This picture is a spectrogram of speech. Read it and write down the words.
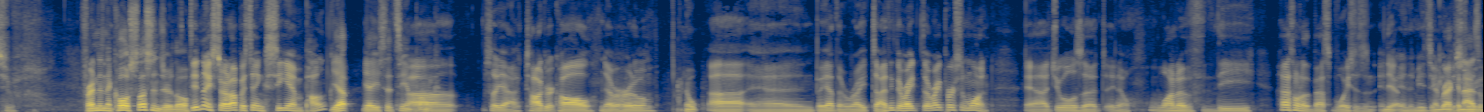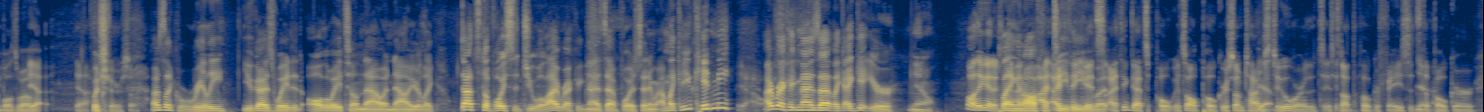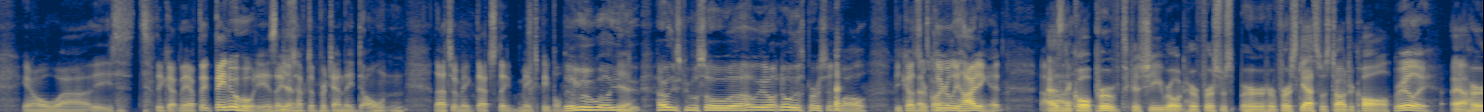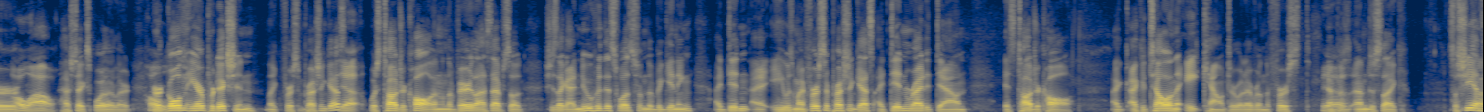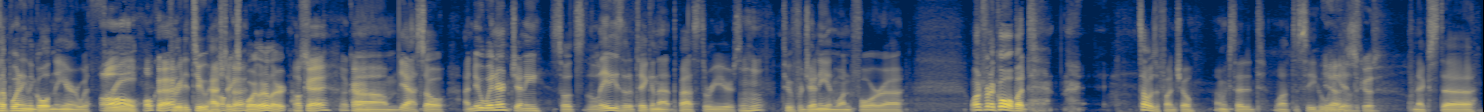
Friend of Nicole Scherzinger, though. didn't I start off by saying CM Punk? Yep. Yeah, you said CM Punk. Uh, so yeah, Todrick Hall, never heard of him. nope. Uh, and but yeah, the right. I think the right the right person won. Yeah, Jewel's a you know one of the that's one of the best voices in, in, Yeah. in the music And industry. recognizable as well. Yeah, yeah, Which- for sure. So I was like, really? You guys waited all the way till now, and now you're like, that's the voice of Jewel. I recognize that voice anyway. I'm like, are you kidding me? Yeah. I recognize that. Like, I get your, you know, well, they got Playing it off for I, I think TV, it's but- I think that's poke. It's all poker sometimes Yeah. too, where it's it's not the poker face, it's Yeah. the poker. You know, uh, they got they have they, they knew who it is. They Yeah. just have to pretend they don't, and that's what make that's they makes people be like, oh well, you Yeah. do- how are these people so uh, how we don't know this person? well, because they're That's why. clearly hiding it. As Uh, Nicole proved, because she wrote her first res- her her first guess was Todrick Hall. Really? Uh, her Oh wow. hashtag spoiler alert. her golden shit. ear prediction, like first impression guess, Yeah. was Todrick Hall. And on the very last episode, she's like, I knew who this was from the beginning. I didn't. I, he was my first impression guess. I didn't write it down. It's Todrick Hall. I, I could tell on the eight count or whatever on the first Yeah. episode. I'm just like, so she ends Huh. up winning the golden ear with three, Oh, okay. three to two. Hashtag Okay. spoiler alert. Okay. Okay. Um, yeah, so a new winner, Jenny. So it's the ladies that have taken that the past three years. Mm-hmm. Two for Jenny and one for uh, one for Nicole. But it's always a fun show. I'm excited. We'll have to see who yeah, we this is get good. next uh,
